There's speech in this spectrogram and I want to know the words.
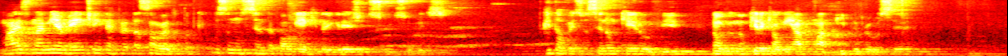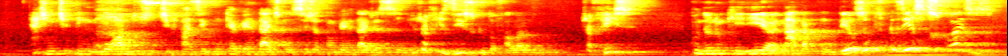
Mas na minha mente a interpretação é: por que você não senta com alguém aqui da igreja e discute sobre isso? Porque talvez você não queira ouvir, não, não queira que alguém abra uma Bíblia para você. A gente tem modos de fazer com que a verdade não seja tão verdade assim. Eu já fiz isso que eu estou falando. Já fiz. Quando eu não queria nada com Deus, eu fazia essas coisas.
